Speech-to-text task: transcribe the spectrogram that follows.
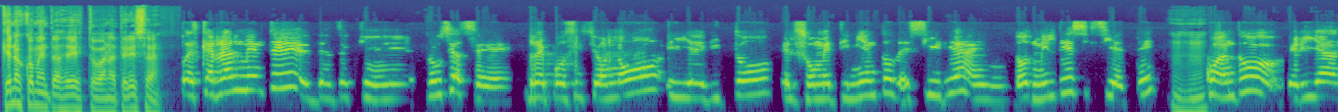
¿Qué nos comentas de esto, Ana Teresa? Pues que realmente desde que Rusia se reposicionó y evitó el sometimiento de Siria en 2017, cuando querían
